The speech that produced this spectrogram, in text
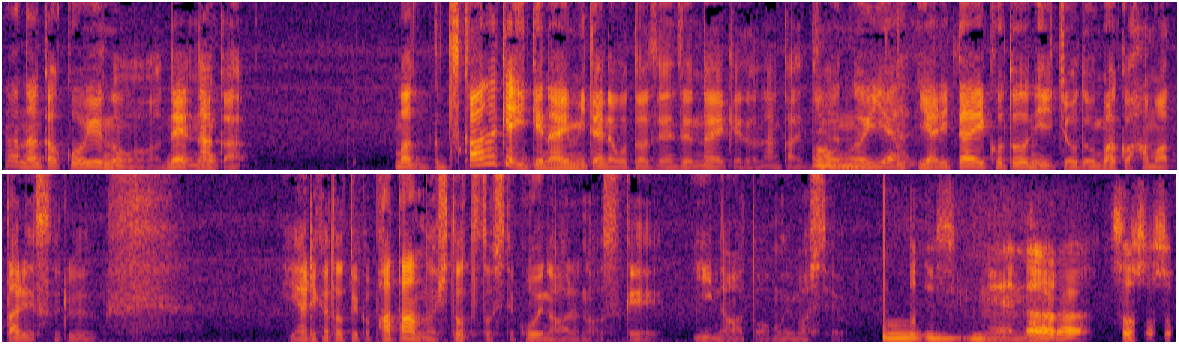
まあなんかこういうのをねなんかまあ使わなきゃいけないみたいなことは全然ないけどなんか自分のや,、やりたいことにちょうどうまくはまったりするやり方というかパターンの一つとしてこういうのあるのはすげえいいなとは思いましたよ。そうですよね。うんだから、そうそうそう。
